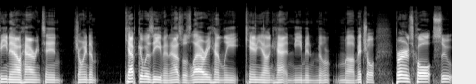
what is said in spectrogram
Finau, Harrington joined him. Koepka was even, as was Larry, Henley, Cam Young, Hatton, Niemann, uh, Mitchell, Burns, Cole, Suit,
